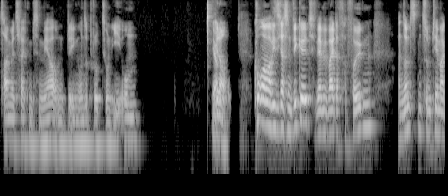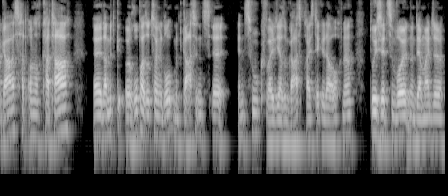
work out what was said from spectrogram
zahlen wir jetzt vielleicht ein bisschen mehr und legen unsere Produktion eh um. Ja. Genau. Gucken wir mal, wie sich das entwickelt, werden wir weiter verfolgen. Ansonsten zum Thema Gas hat auch noch Katar äh, damit Europa sozusagen gedroht mit Gasentzug, äh, weil die ja so einen Gaspreisdeckel da auch ne, durchsetzen wollten und der meinte,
